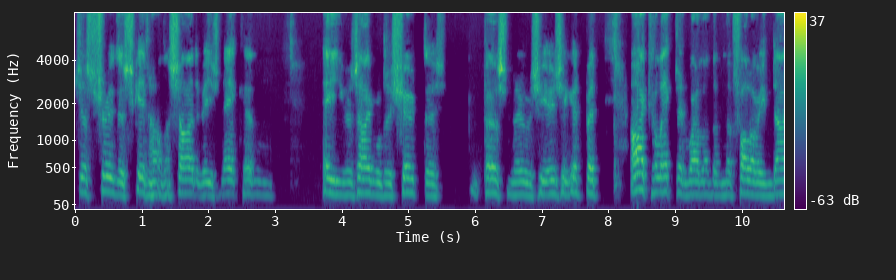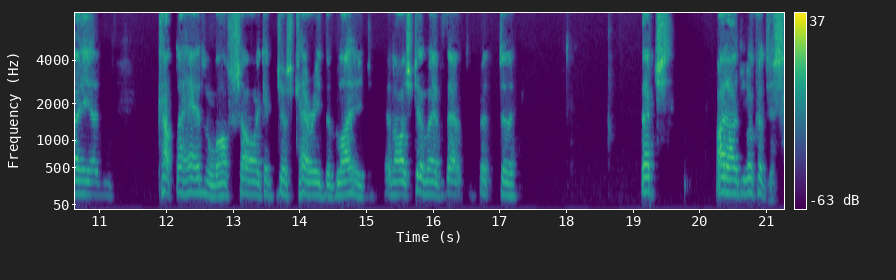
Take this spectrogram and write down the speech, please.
just through the skin on the side of his neck and he was able to shoot the person who was using it. But I collected one of them the following day and cut the handle off so I could just carry the blade. And I still have that. But uh, that's, I don't look at this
